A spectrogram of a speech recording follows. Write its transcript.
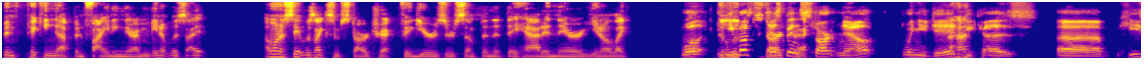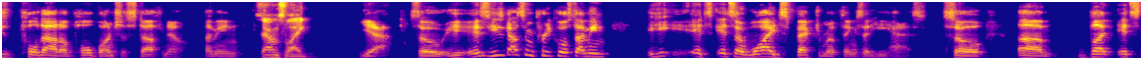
been picking up and finding there. I mean, it was I, I want to say it was like some Star Trek figures or something that they had in there. You know, like Well, he must have just been starting out when you did Uh-huh. because uh, he's pulled out a whole bunch of stuff now. I mean, sounds like Yeah. So he is he's got some pretty cool stuff. I mean, he it's it's a wide spectrum of things that he has. So um but it's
